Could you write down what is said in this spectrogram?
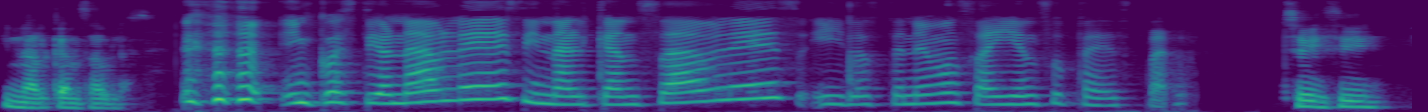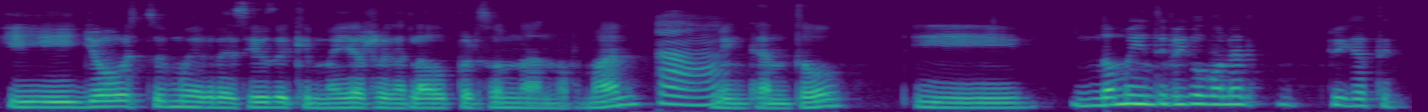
inalcanzables. Incuestionables, inalcanzables y los tenemos ahí en su pedestal. Sí, sí, y yo estoy muy agradecido de que me hayas regalado Persona Normal, ah. me encantó y no me identifico con él, fíjate.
